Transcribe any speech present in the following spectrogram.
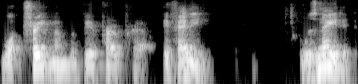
what treatment would be appropriate, if any, was needed.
